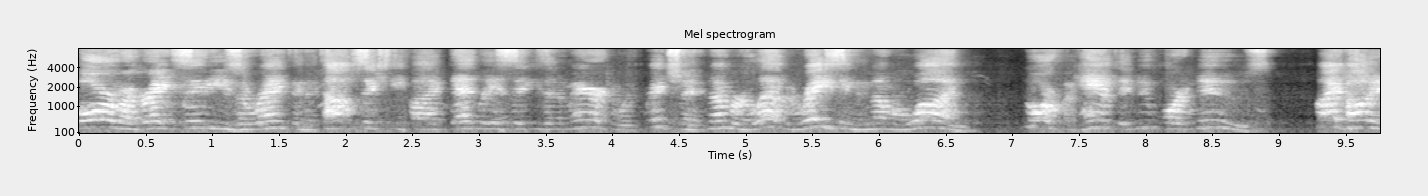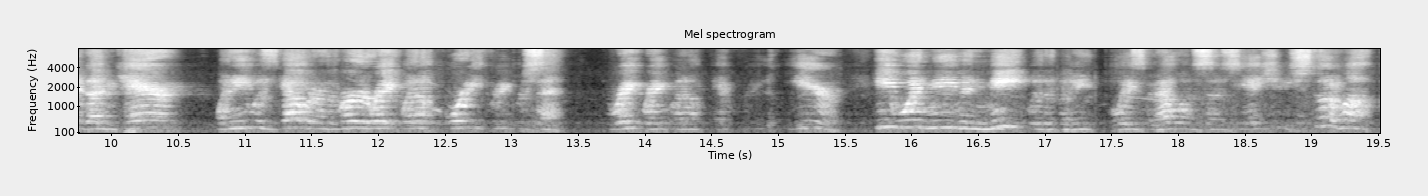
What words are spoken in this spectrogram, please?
Four of our great cities are ranked in the top 65 deadliest cities in America, with Richmond number 11, Racing at number one, Norfolk, Hampton, Newport News. My opponent doesn't care. When he was governor, the murder rate went up 43%. The rate rate went up every year. He wouldn't even meet with the Poli- Police Benevolent Association. He stood them up.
